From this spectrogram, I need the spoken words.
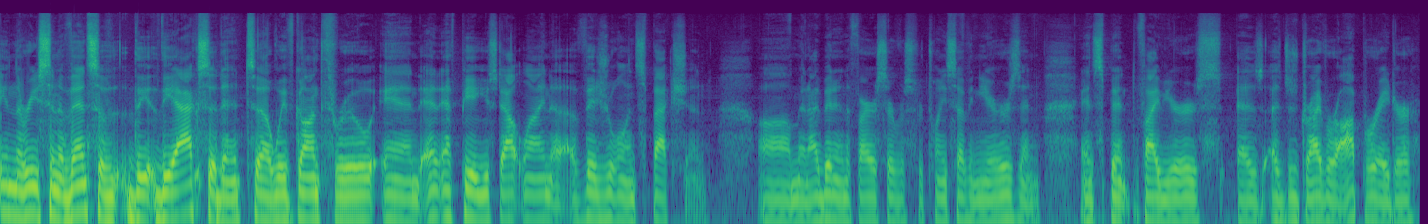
in the recent events of the, the accident, uh, we've gone through and NFPA used to outline a, a visual inspection. Um, and I've been in the fire service for 27 years and, and spent five years as, as a driver operator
